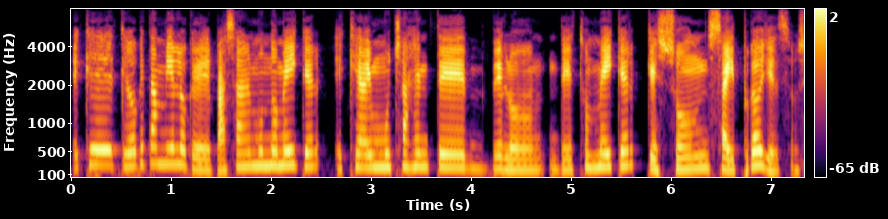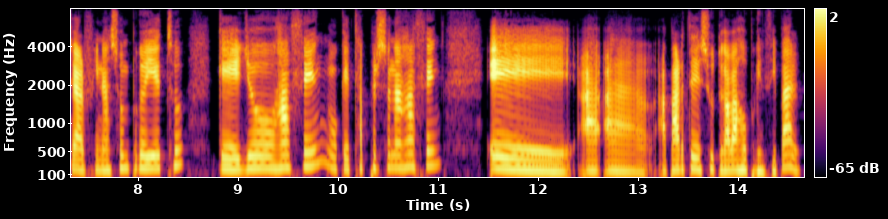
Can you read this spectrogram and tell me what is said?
Es que creo que también lo que pasa en el mundo maker es que hay mucha gente de, los, de estos makers que son side projects, o sea, al final son proyectos que ellos hacen o que estas personas hacen eh, aparte de su trabajo principal.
